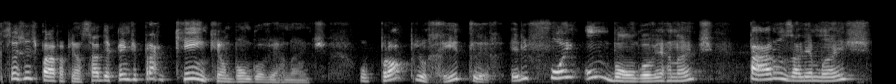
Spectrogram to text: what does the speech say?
se a gente parar para pensar, depende para quem que é um bom governante. O próprio Hitler, ele foi um bom governante para os alemães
